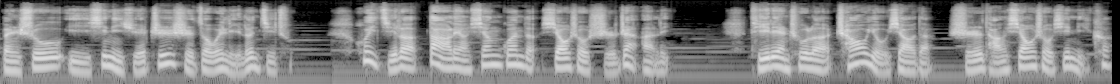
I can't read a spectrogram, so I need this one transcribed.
本书以心理学知识作为理论基础，汇集了大量相关的销售实战案例，提炼出了超有效的食堂销售心理课。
